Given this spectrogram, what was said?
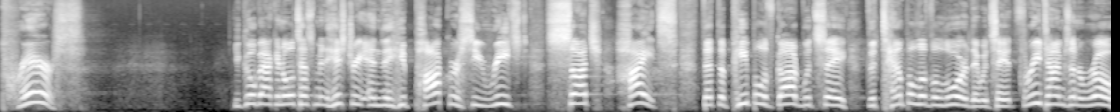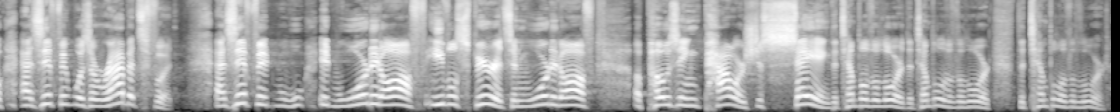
prayers? You go back in Old Testament history, and the hypocrisy reached such heights that the people of God would say, The temple of the Lord, they would say it three times in a row as if it was a rabbit's foot, as if it, it warded off evil spirits and warded off opposing powers, just saying, The temple of the Lord, the temple of the Lord, the temple of the Lord.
